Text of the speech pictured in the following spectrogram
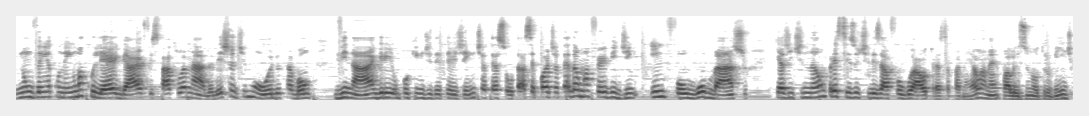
não venha com nenhuma colher, garfo, espátula, nada. Deixa de molho, tá bom? Vinagre, um pouquinho de detergente até soltar. Você pode até dar uma fervidinha em fogo baixo, que a gente não precisa utilizar fogo alto para essa panela, né? Falo isso no outro vídeo.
